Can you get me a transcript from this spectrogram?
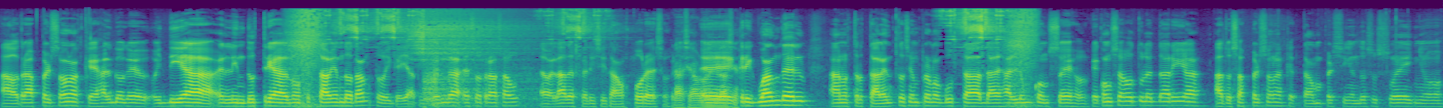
a otras personas, que es algo que hoy día en la industria no se está viendo tanto y que ya tú tengas eso trazado, la verdad te felicitamos por eso. Gracias, bro, Eh, gracias. Chris Wander, a nuestros talentos siempre nos gusta dejarle un consejo. ¿Qué consejo tú les darías a todas esas personas que están persiguiendo sus sueños,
